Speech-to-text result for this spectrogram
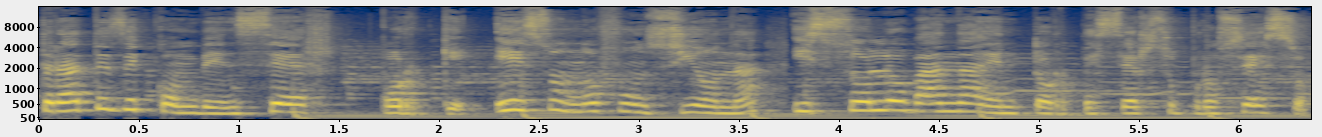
trates de convencer porque eso no funciona y solo van a entorpecer su proceso.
